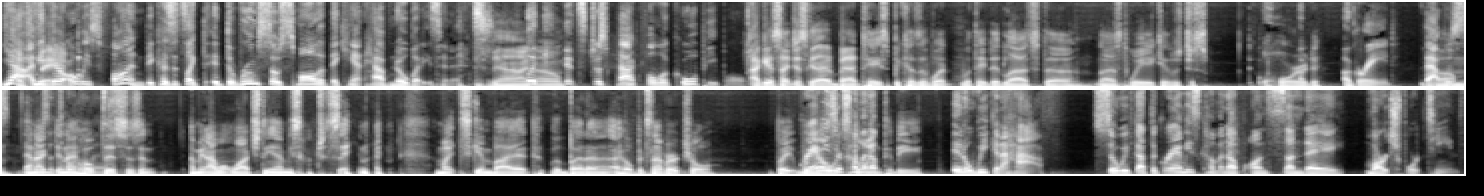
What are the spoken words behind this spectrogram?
Yeah, I mean they're always fun because it's like it, the room's so small that they can't have nobodies in it. Yeah, I like, know. It's just packed full of cool people. I guess I just got bad taste because of what what they did last uh, last week. It was just horrid. Agreed. That was that Um, and was I and I hope miss. this isn't. I mean, I won't watch the Emmys. I'm just saying, I, might skim by it, but, uh, I hope it's not virtual. But we know Grammys are it's coming going up- to be. in a week and a half. So we've got the Grammys coming up on Sunday, March 14th.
